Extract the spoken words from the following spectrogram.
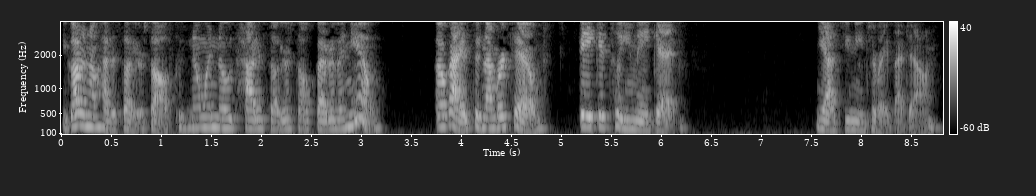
you got to know how to sell yourself because no one knows how to sell yourself better than you. Okay, so number two, fake it till you make it. Yes, you need to write that down.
